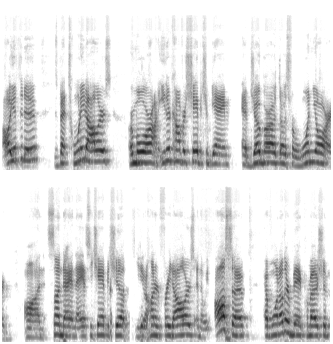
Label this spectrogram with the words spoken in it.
All you have to do is bet twenty dollars or more on either conference championship game, and if Joe Burrow throws for one yard on Sunday in the AFC Championship, you get 100 free dollars. And then we also have one other big promotion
